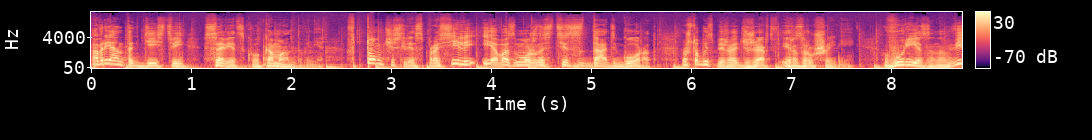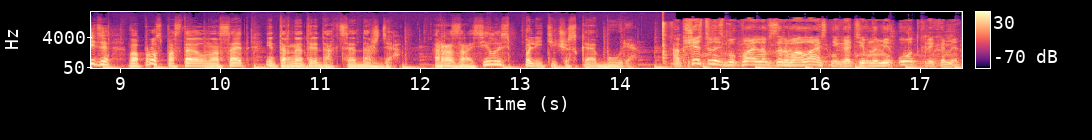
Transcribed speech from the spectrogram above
о вариантах действий советского командования. В том числе спросили и о возможности сдать город, ну, чтобы избежать жертв и разрушений. В урезанном виде вопрос поставила на сайт интернет-редакция «Дождя». Разразилась политическая буря. Общественность буквально взорвалась негативными откликами.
